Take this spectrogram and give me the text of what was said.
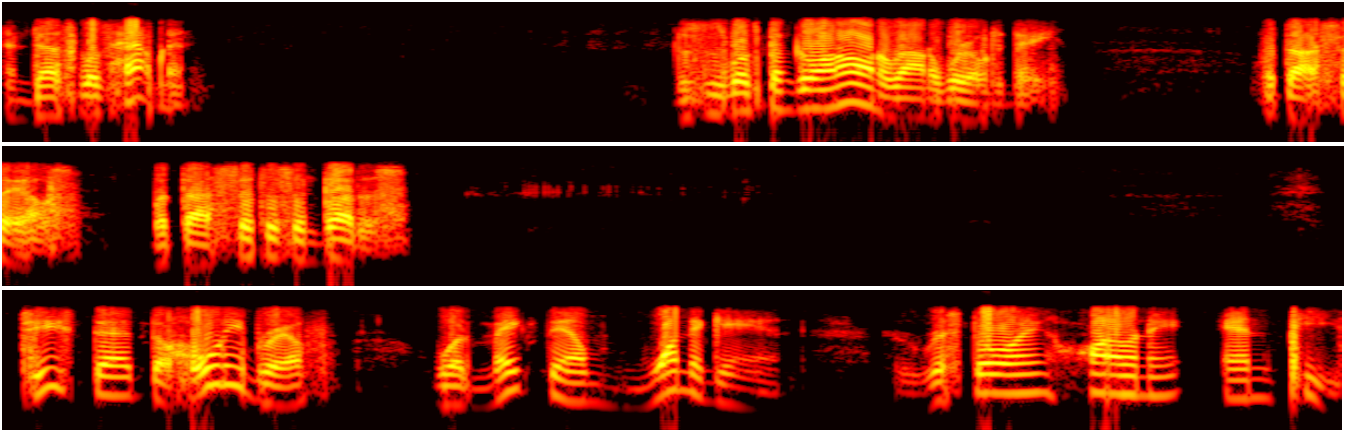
And that's what's happening. This is what's been going on around the world today with ourselves, with our sisters and brothers. teach that the holy breath would make them one again, restoring harmony and peace.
